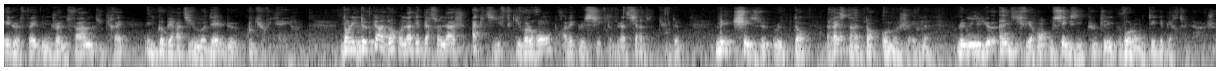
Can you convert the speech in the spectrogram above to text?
et le fait d'une jeune femme qui crée une coopérative modèle de couturière. Dans les deux cas, donc, on a des personnages actifs qui veulent rompre avec le cycle de la servitude, mais chez eux, le temps reste un temps homogène, le milieu indifférent où s'exécutent les volontés des personnages.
